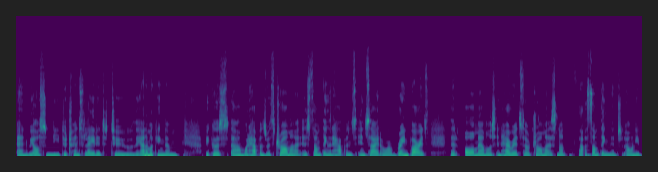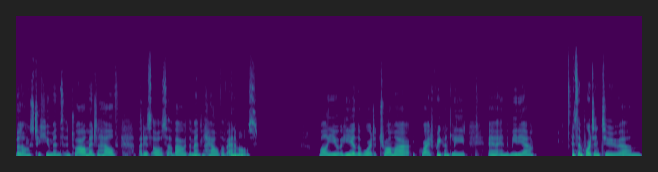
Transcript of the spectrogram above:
And we also need to translate it to the animal kingdom because um, what happens with trauma is something that happens inside our brain parts that all mammals inherit. So, trauma is not something that only belongs to humans and to our mental health, but it's also about the mental health of animals. While you hear the word trauma quite frequently uh, in the media, it's important to um,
